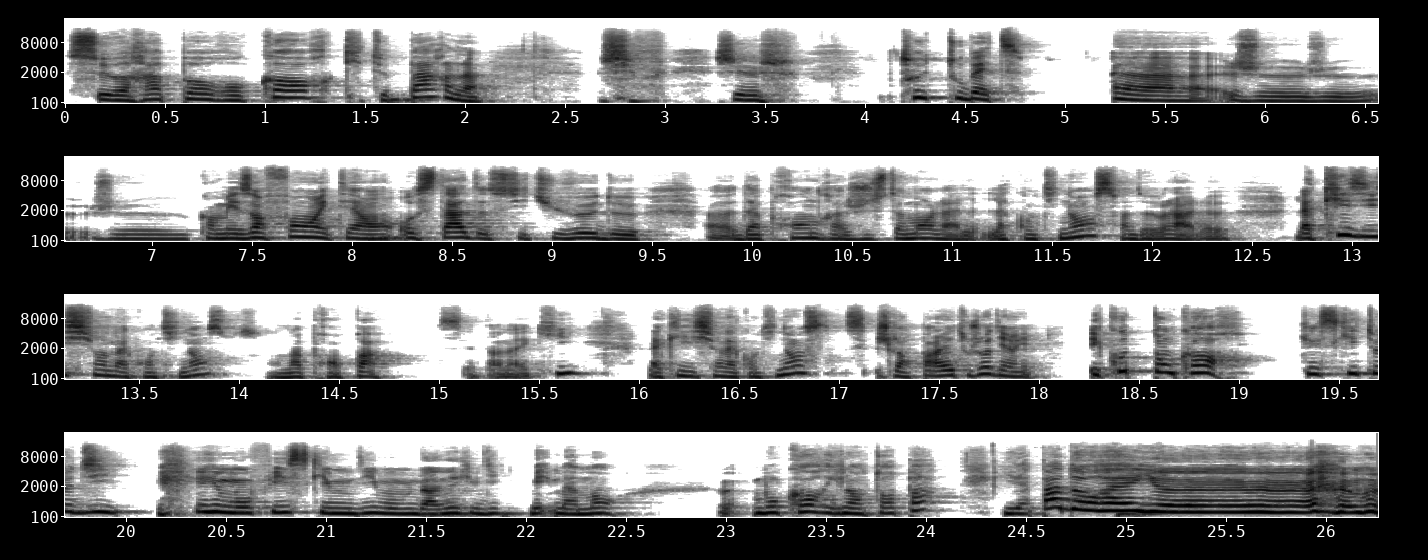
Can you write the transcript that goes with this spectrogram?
ce rapport au corps qui te parle. Je, truc tout bête euh, je, je, je, quand mes enfants étaient en, au stade, si tu veux, de euh, d'apprendre justement la, la, continence, enfin de l'acquisition de la continence, on n'apprend pas, c'est un acquis. L'acquisition de la continence, je leur parlais toujours, dire, écoute ton corps, qu'est-ce qu'il te dit? Et mon fils qui me dit, mon dernier qui me dit, mais maman, mon corps il n'entend pas, il n'a pas d'oreille. Euh...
